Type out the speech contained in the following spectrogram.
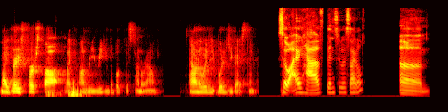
my very first thought, like on rereading the book this time around. I don't know what did, what did you guys think? So I have been suicidal, um,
